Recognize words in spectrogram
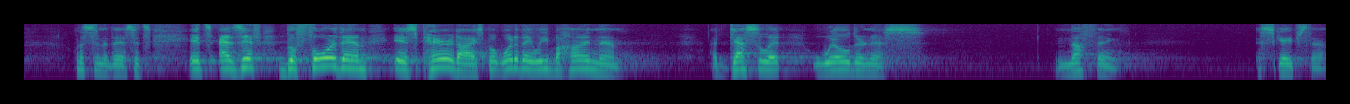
Listen to this. It's, it's as if before them is paradise, but what do they leave behind them? A desolate wilderness. Nothing escapes them.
